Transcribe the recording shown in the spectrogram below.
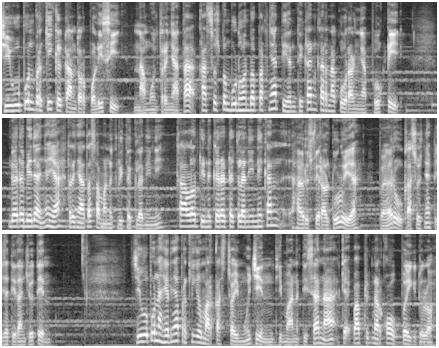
Jiwu pun pergi ke kantor polisi, namun ternyata kasus pembunuhan bapaknya dihentikan karena kurangnya bukti. Gak ada bedanya ya ternyata sama negeri dagelan ini. Kalau di negara dagelan ini kan harus viral dulu ya, baru kasusnya bisa dilanjutin. Jiwoo pun akhirnya pergi ke markas Choi Mujin, di mana di sana kayak pabrik narkoba gitu loh.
